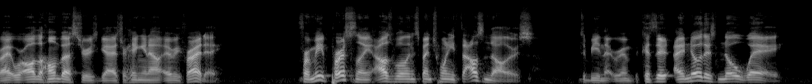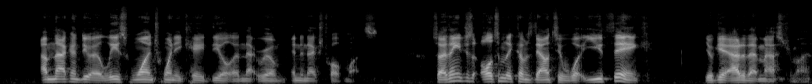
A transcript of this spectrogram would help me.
right? Where all the home investors guys are hanging out every Friday. For me personally, I was willing to spend twenty thousand dollars to be in that room because there, I know there's no way I'm not going to do at least one 20K deal in that room in the next 12 months. So I think it just ultimately comes down to what you think you'll get out of that mastermind.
